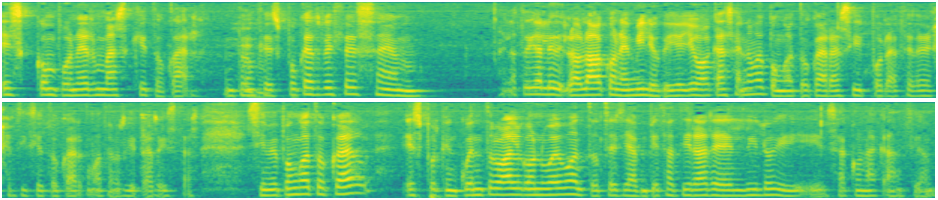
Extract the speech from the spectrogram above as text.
es componer más que tocar. Entonces pocas veces... em, el otro día lo hablaba con Emilio, que yo llego a casa y no me pongo a tocar así por hacer el ejercicio de tocar como hacen los guitarristas. Si me pongo a tocar es porque encuentro algo nuevo, entonces ya empiezo a tirar el hilo y, saco una canción.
